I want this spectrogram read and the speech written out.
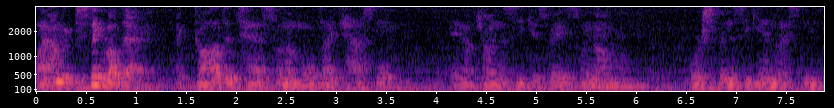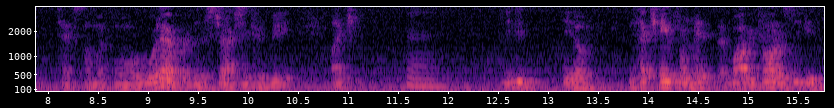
like, I mean, just think about that. Like God detests when I'm multitasking and I'm trying to seek His face when I'm Mm. worshiping and seeking Him and I sneak text on my phone or whatever the distraction could be. Like Mm. you could, you know, that came from Bobby Conner, so you could,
